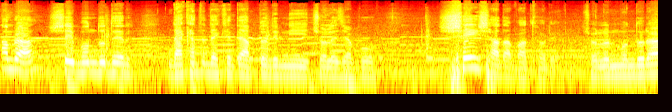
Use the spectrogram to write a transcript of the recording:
আমরা সেই বন্ধুদের দেখাতে দেখাতে আপনাদের নিয়ে চলে যাব সেই সাদা পাথরে। চলুন বন্ধুরা।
